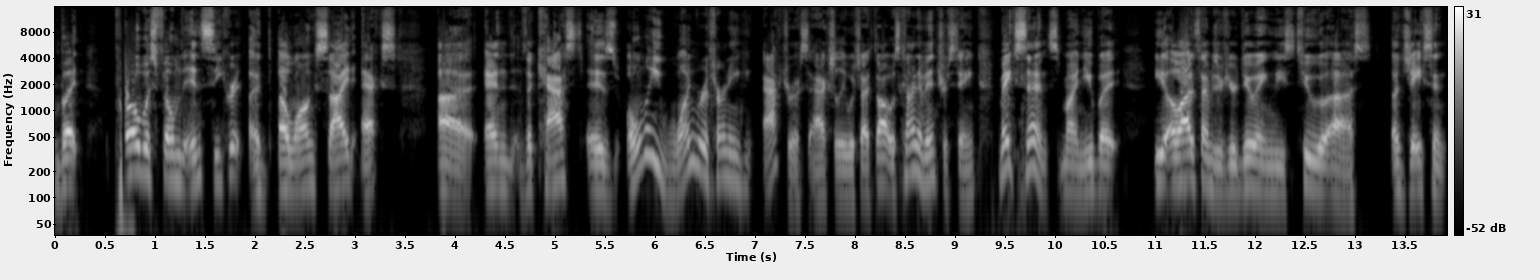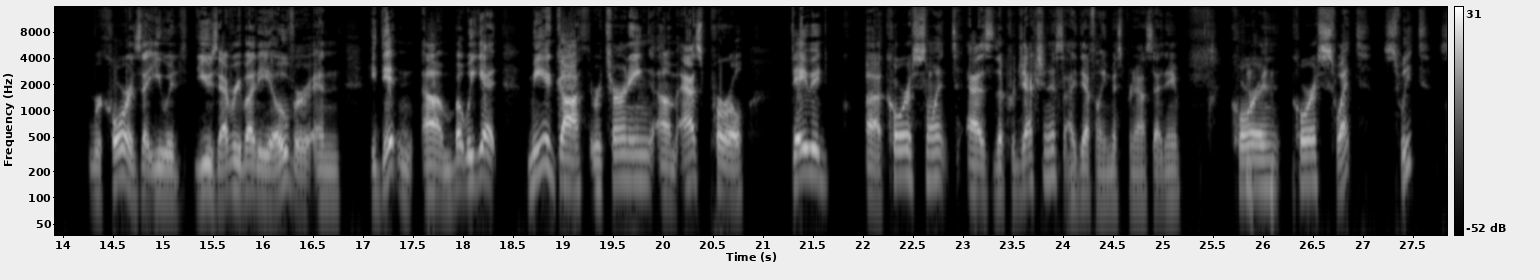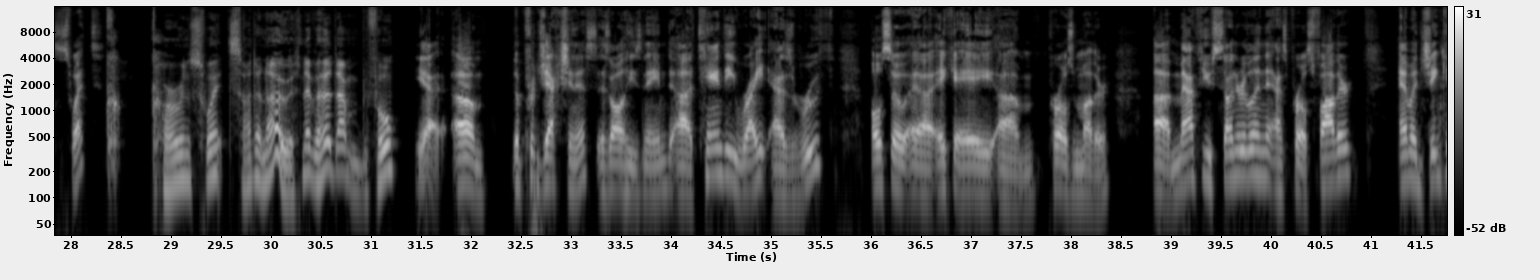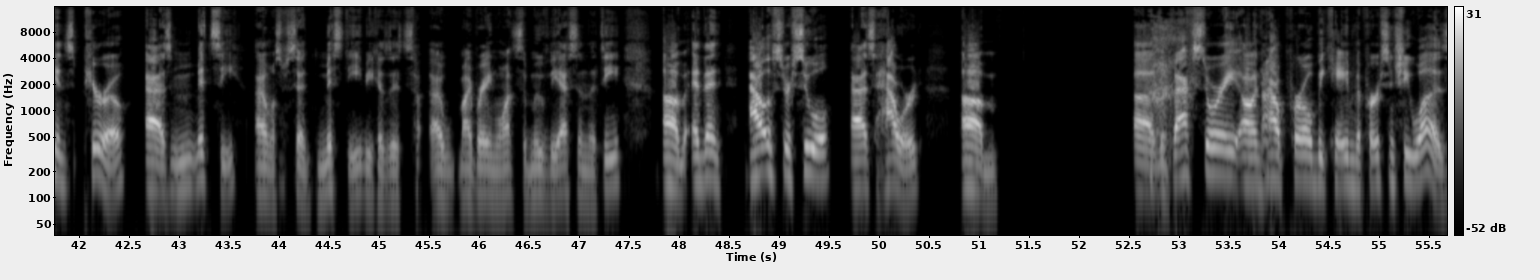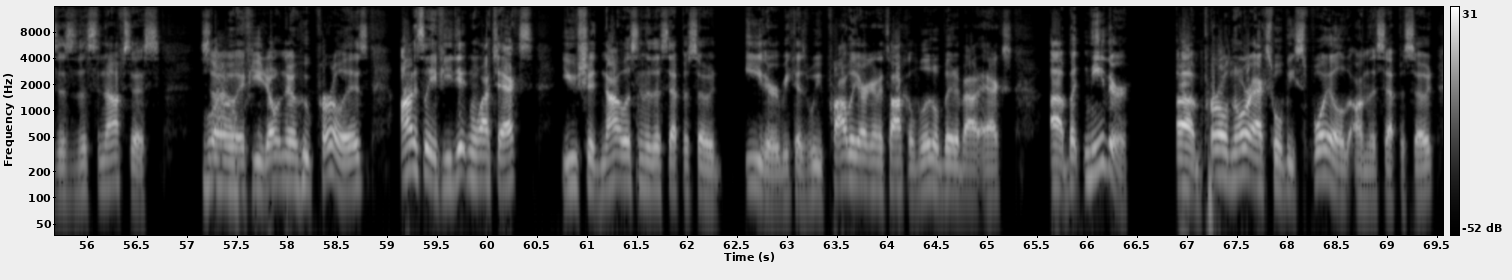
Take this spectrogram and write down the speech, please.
but Pearl was filmed in secret uh, alongside X. Uh, and the cast is only one returning actress, actually, which I thought was kind of interesting. Makes sense, mind you, but a lot of times if you're doing these two uh, adjacent records that you would use everybody over, and he didn't. Um, but we get Mia Goth returning um, as Pearl, David uh, as the projectionist. I definitely mispronounced that name. Corin Cora Sweat, Sweet Sweat, Corenswet. I don't know. I've never heard that one before. Yeah. Um, the projectionist is all he's named. Uh, Tandi Wright as Ruth, also uh, AKA um, Pearl's mother. Uh, Matthew Sunderland as Pearl's father. Emma Jenkins Purro as Mitzi. I almost said Misty because it's uh, my brain wants to move the S and the T. Um, and then Alistair Sewell as Howard. Um, uh, the backstory on how Pearl became the person she was is the synopsis. So wow. if you don't know who Pearl is, honestly, if you didn't watch X, you should not listen to this episode either because we probably are going to talk a little bit about X, uh, but neither um, Pearl nor X will be spoiled on this episode.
